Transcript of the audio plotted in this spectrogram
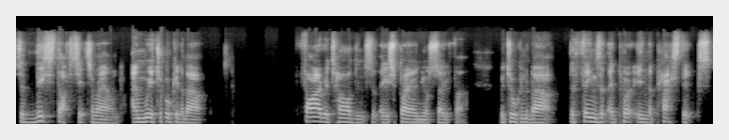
So this stuff sits around. And we're talking about fire retardants that they spray on your sofa. We're talking about the things that they put in the plastics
